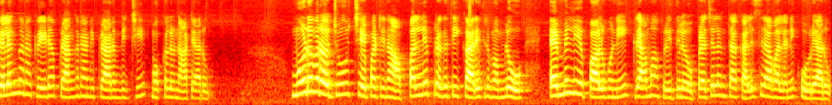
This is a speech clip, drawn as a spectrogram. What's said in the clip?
తెలంగాణ క్రీడా ప్రాంగణాన్ని ప్రారంభించి మొక్కలు నాటారు. మూడవ రోజు చేపట్టిన పల్లె ప్రగతి కార్యక్రమంలో ఎమ్మెల్యే పాల్గొని గ్రామాభివృద్ధిలో ప్రజలంతా కలిసి రావాలని కోరారు.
